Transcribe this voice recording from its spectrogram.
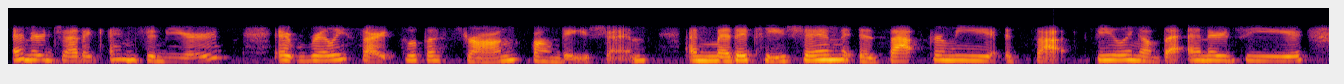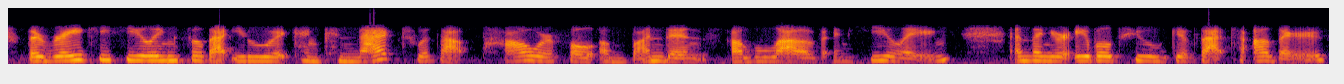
energetic engineers, it really starts with a strong foundation. And meditation is that for me, it's that feeling of the energy, the Reiki healing, so that you can connect with that powerful abundance of love and healing. And then you're able to give that to others.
